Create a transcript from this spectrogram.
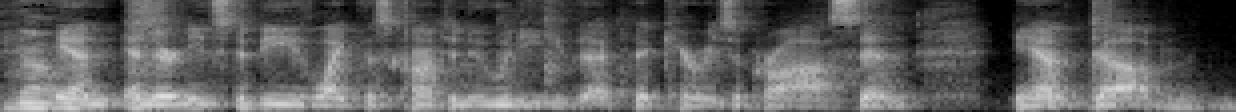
no. And and there needs to be like this continuity that that carries across, and and um,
